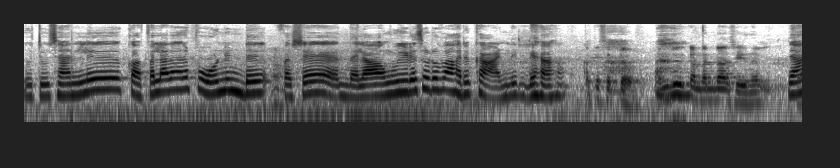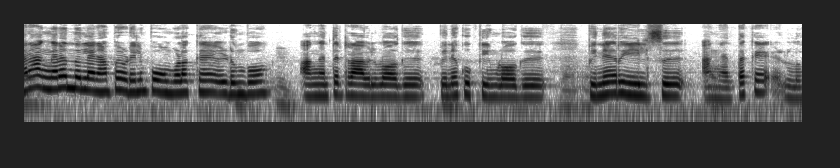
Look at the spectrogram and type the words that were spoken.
യൂട്യൂബ് ചാനൽ കുഴപ്പമില്ലാതെ അങ്ങനെ പോകുന്നുണ്ട് പക്ഷെ എന്താ ലോങ് വീഡിയോസ് ഇടുമ്പോൾ ആരും കാണുന്നില്ല ഞാൻ അങ്ങനെ ഒന്നുമില്ല ഞാൻ ഇപ്പൊ എവിടെയെങ്കിലും പോകുമ്പോഴൊക്കെ ഇടുമ്പോൾ അങ്ങനത്തെ ട്രാവൽ വ്ളോഗ് പിന്നെ കുക്കിംഗ് വ്ളോഗ് പിന്നെ റീൽസ് അങ്ങനത്തെ ഒക്കെ ഉള്ളു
